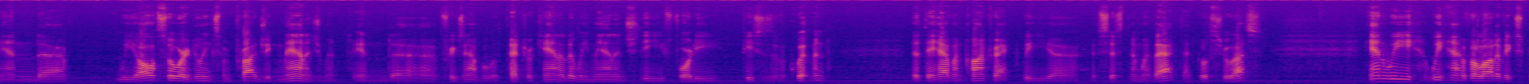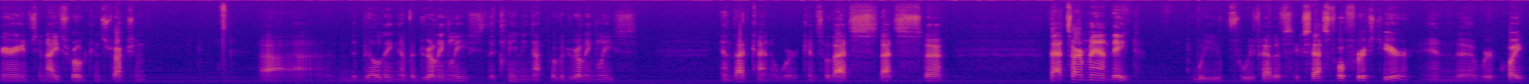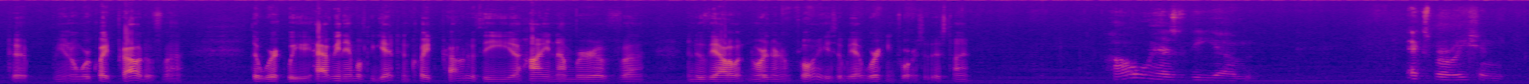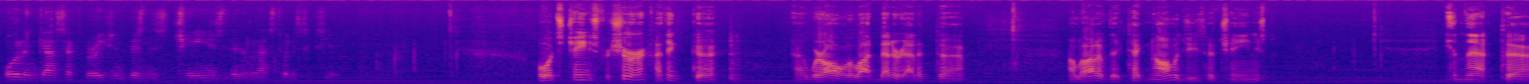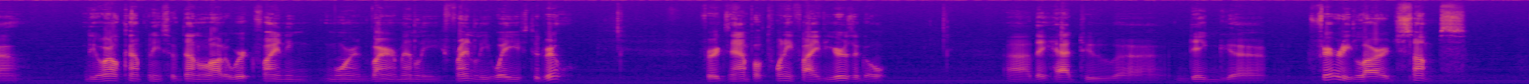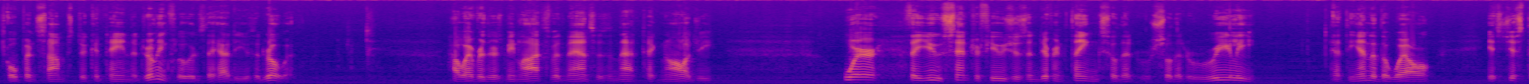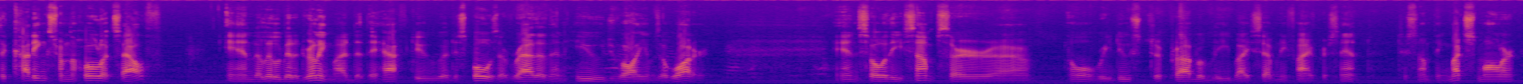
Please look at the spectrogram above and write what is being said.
And uh, we also are doing some project management. And, uh, for example, with Petro-Canada, we manage the 40 pieces of equipment that they have on contract. We uh, assist them with that. That goes through us. And we, we have a lot of experience in ice road construction, uh, the building of a drilling lease, the cleaning up of a drilling lease, and that kind of work. And so that's, that's, uh, that's our mandate. We've, we've had a successful first year, and uh, we're quite, uh, you know, we're quite proud of uh, the work we have been able to get, and quite proud of the high number of uh, Inuvialuit Northern employees that we have working for us at this time. How has the um, exploration, oil and gas exploration business changed in the last 26 years? Well, it's changed for sure. I think uh, uh, we're all a lot better at it. Uh, a lot of the technologies have changed in that uh, the oil companies have done a lot of work finding more environmentally friendly ways to drill. For example, 25 years ago, uh, they had to uh, dig uh, fairly large sumps, open sumps to contain the drilling fluids they had to use the drill with. However, there's been lots of advances in that technology where they use centrifuges and different things so that so that really at the end of the well it's just the cuttings from the hole itself and a little bit of drilling mud that they have to uh, dispose of rather than huge volumes of water. And so the sumps are uh, oh, reduced to probably by 75% to something much smaller,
